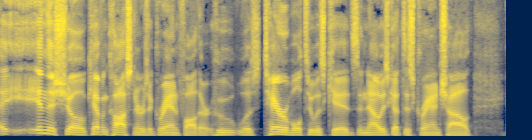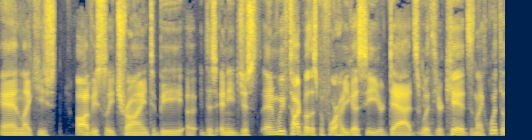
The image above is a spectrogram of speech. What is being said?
in this show, Kevin Costner is a grandfather who was terrible to his kids, and now he's got this grandchild, and like he's obviously trying to be uh, this, and he just and we've talked about this before, how you guys see your dads with your kids, and like what the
